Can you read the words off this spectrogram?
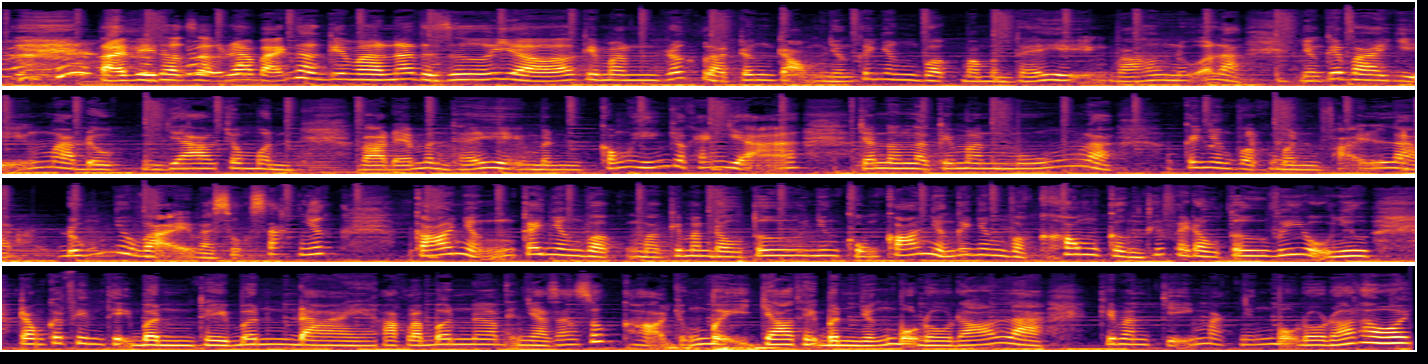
Tại vì thật sự ra bản thân kim anh á từ xưa tới giờ kim anh rất là trân trọng những cái nhân vật mà mình thể hiện và hơn nữa là những cái vai diễn mà được giao cho mình và để mình thể hiện mình cống hiến cho khán giả. Cho nên là kim anh muốn là cái nhân vật mình phải là đúng như vậy và xuất sắc nhất. Có những cái nhân vật mà kim anh đầu tư nhưng cũng có những cái nhân vật không cần thiết phải đầu tư. Ví dụ như trong cái phim thị bình thì bên đài hoặc là bên ờ, nhà sản xuất họ chuẩn bị cho thì bình những bộ đồ đó là kim anh chỉ mặc những bộ đồ đó thôi.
